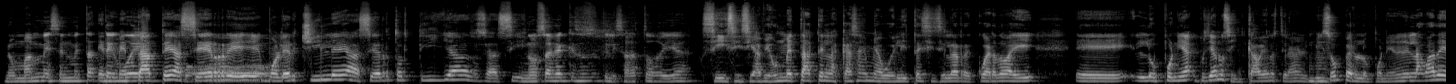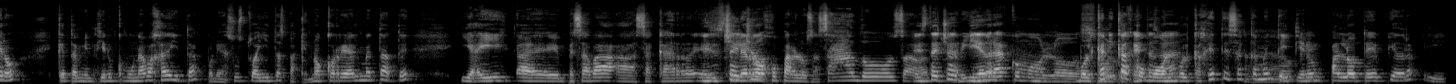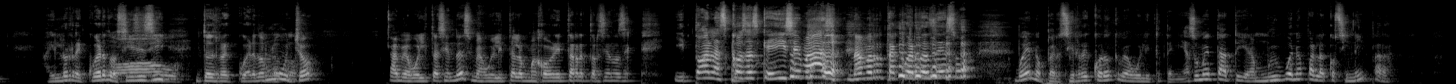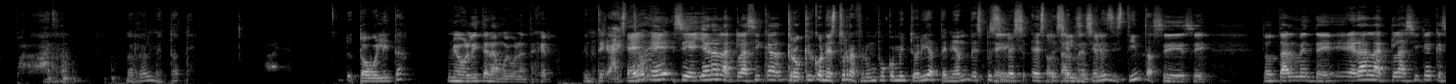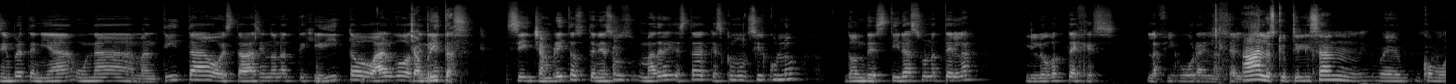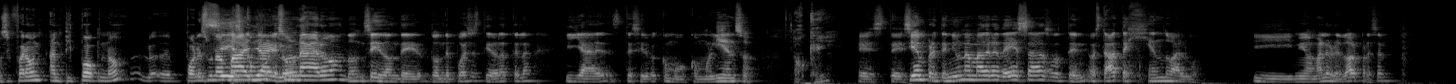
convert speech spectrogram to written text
No mames, en metate, En güey. metate, hacer, eh, Oh. moler chile, hacer tortillas, o sea, sí. No sabía que eso se utilizaba todavía. Sí, sí, sí, había un metate en la casa de mi abuelita y sí, sí la recuerdo ahí. eh, lo ponía, pues ya no se hincaba, ya nos tiraban en el piso, pero lo ponían en el lavadero, que también tiene como una bajadita, ponía sus toallitas para que no corriera el metate y ahí eh, empezaba a sacar el chile hecho- rojo para los asados. Está hecho de piedra como los. Volcánica como el ¿verdad? volcajete, exactamente, Ah, y tiene un palote de piedra y ahí lo recuerdo, sí, sí, sí. Entonces recuerdo mucho a mi abuelita haciendo eso, mi abuelita a lo mejor ahorita retorciéndose y todas las cosas que hice más, nada más te acuerdas de eso. Bueno, pero sí recuerdo que mi abuelita tenía su metate y era muy buena para la cocina y para, para dar, darle al metate. Vaya. ¿Tu abuelita? Mi abuelita era muy buena en tejer. Ente- Ahí está. Eh, eh, sí, ella era la clásica. Creo que con esto refiero un poco a mi teoría. Tenían especializ- Sí, especializaciones totalmente. distintas. Sí, sí. Totalmente. Era la clásica que siempre tenía una mantita o estaba haciendo un tejidito o algo. tenía- Chambritas. Sí, chambritas. Tenía sus madre, esta que es como un círculo donde estiras una tela y luego tejes la figura en la tela. Ah, los que utilizan eh, como si fuera un antipop, ¿no? Eh, Pones una Sí, es malla como- es, luego- un aro, sí, donde, donde puedes estirar la tela y ya es- te sirve como, como lienzo. Ok. Este, siempre tenía una madre de esas o, ten- o estaba tejiendo algo. Y mi mamá lo heredó al parecer.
